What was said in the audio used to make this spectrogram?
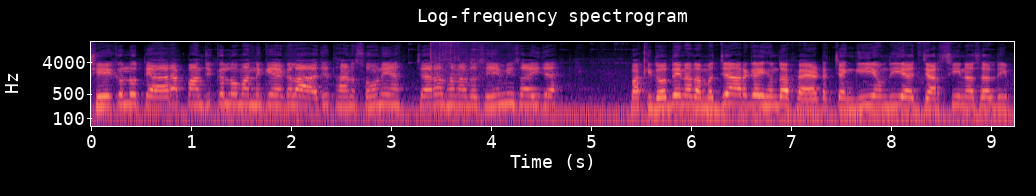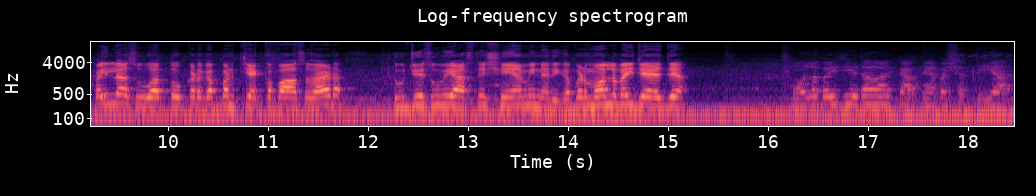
6 ਕਿਲੋ ਤਿਆਰ ਆ 5 ਕਿਲੋ ਮੰਨ ਕੇ ਅਗਲਾ ਆ ਜੇ ਥਣ ਸੋਹਣੇ ਆ। ਚਾਰਾਂ ਥਣਾਂ ਦਾ ਸੇਮ ਹੀ ਸਾਈਜ਼ ਆ। ਬਾਕੀ ਦੁੱਧ ਇਹਨਾਂ ਦਾ ਮੱਝਾਂ ਵਰਗਾ ਹੀ ਹੁੰਦਾ ਫੈਟ ਚੰਗੀ ਆਉਂਦੀ ਆ, ਜਰਸੀ ਨਸਲ ਦੀ ਪਹਿਲਾ ਸੂਆ, ਤੋਕੜ ਗੱਬਣ, ਚੈੱਕ ਪਾਸ ਵੈੜ। ਦੂਜੇ ਸੂਬੇ ਵਾਸਤੇ 6 ਮਹੀਨਿਆਂ ਦੀ ਗੱਬਣ। ਮੁੱਲ ਬਾਈ ਜਾਇਜ਼ ਆ। ਮੁੱਲ ਬਈ ਜੀ, ਇਹਦਾ ਕਰਦੇ ਆਪਾਂ 36000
